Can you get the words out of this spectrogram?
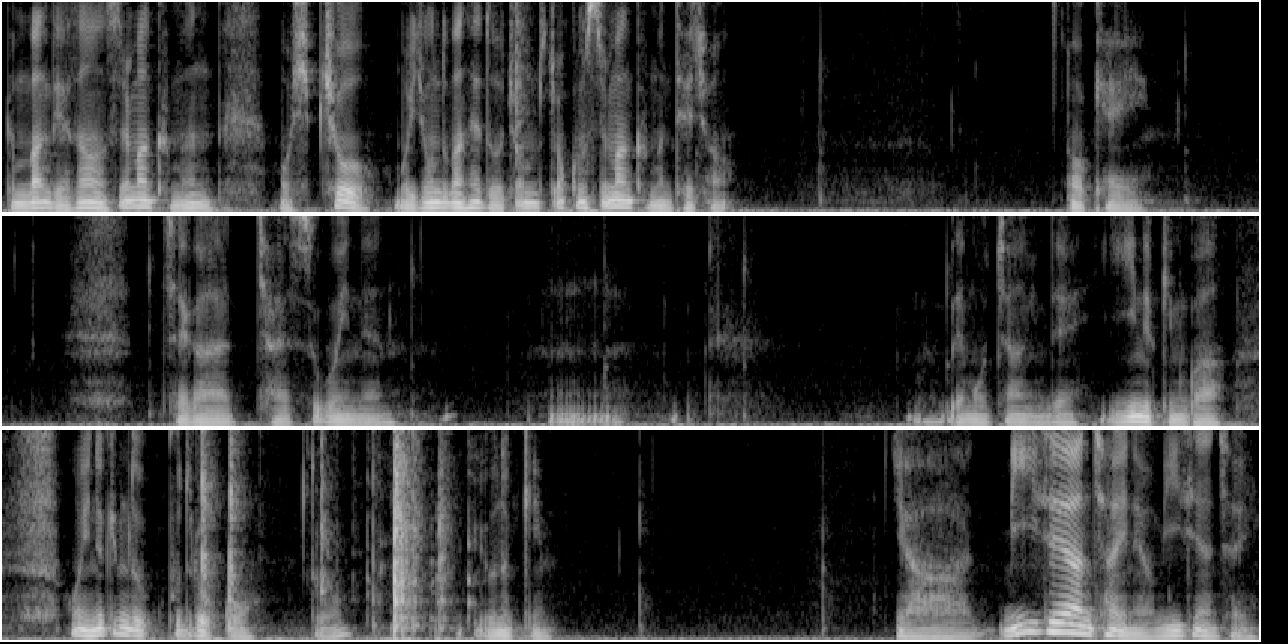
금방 돼서 쓸 만큼은 뭐 10초 뭐 이 정도만 해도 좀 조금 쓸 만큼은 되죠. 오케이. 제가 잘 쓰고 있는 음, 메모장인데 이 느낌과 어, 이 느낌도 부드럽고 또 이 느낌 야 미세한 차이네요. 미세한 차이.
